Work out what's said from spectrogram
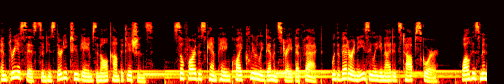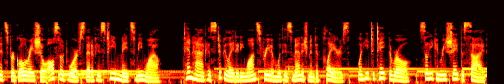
and 3 assists in his 32 games in all competitions. So far this campaign quite clearly demonstrate that fact, with the veteran easily United's top scorer. While his minutes per goal ratio also dwarfs that of his teammates meanwhile. Ten Hag has stipulated he wants freedom with his management of players when he to take the role, so he can reshape the side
